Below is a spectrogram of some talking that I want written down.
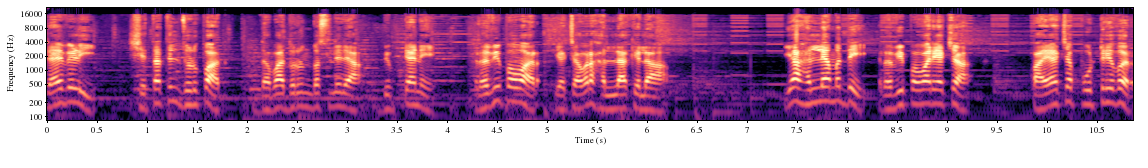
त्यावेळी शेतातील झुडपात दबा धरून बसलेल्या बिबट्याने रवी पवार याच्यावर हल्ला केला. या हल्ल्यामध्ये रवी पवार याच्या पायाच्या पोटरीवर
